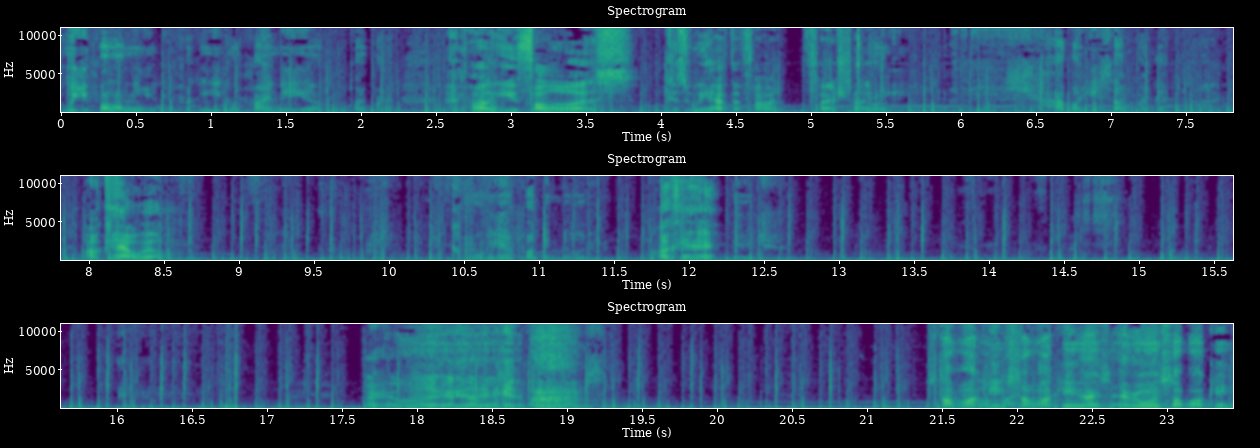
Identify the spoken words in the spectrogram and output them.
when you follow me, you can fucking you can find the um, toy bar. How about you follow us? Because we have the flashlight. How about you suck my dick? Okay, I will. Come over here and fucking do it, Okay. bitch. Okay, Oh, we already there got he that Hit one. Stop walking. Stop walking, guys. Everyone, stop walking.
